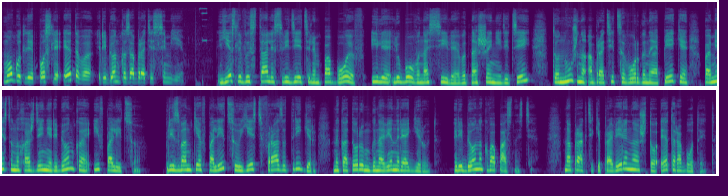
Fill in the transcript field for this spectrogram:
Могут ли после этого ребенка забрать из семьи? Если вы стали свидетелем побоев или любого насилия в отношении детей, то нужно обратиться в органы опеки по месту нахождения ребенка и в полицию. При звонке в полицию есть фраза «триггер», на которую мгновенно реагируют. Ребенок в опасности. На практике проверено, что это работает.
